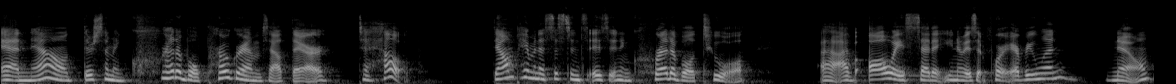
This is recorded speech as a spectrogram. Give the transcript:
And now there's some incredible programs out there to help. Down payment assistance is an incredible tool. Uh, I've always said it, you know, is it for everyone? No.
